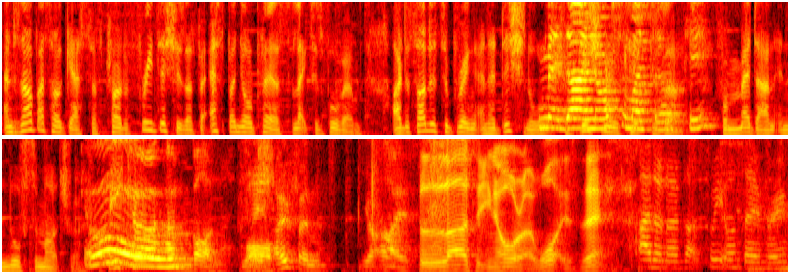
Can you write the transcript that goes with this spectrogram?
And now that our guests have tried the three dishes that the Espanyol players selected for them, I decided to bring an additional Medan, traditional North cake Sumatra, dessert okay. from Medan in North Sumatra. Oh. Bika Ambon. So Oh. open your eyes. Bloody Nora, what is this? I don't know if that's sweet or savory.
